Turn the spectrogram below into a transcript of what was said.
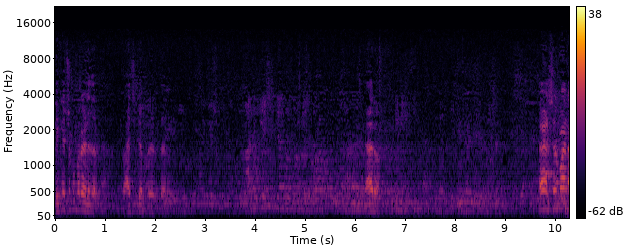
ಡಿ ಕೆ ಶಿವಕುಮಾರ್ ಹೇಳಿದಾರೆ ರಾಜಕೀಯ ಪ್ರೇರಿತ ಯಾರು? ಹೇ ಶರ್ಮಣ್ಣ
